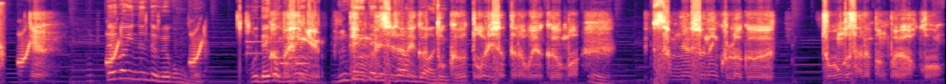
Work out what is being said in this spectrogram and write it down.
예. 뭐 내가 있는데 왜 공부해? 뭐 내가 그럼 형님 눈- 눈탱이 형님 때리는 며칠 전에 사람도 그, 또 아니고. 그것도 올리셨더라고요. 그뭐 응. 3년 수냉쿨러 그 좋은 거 사는 방법 해갖고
